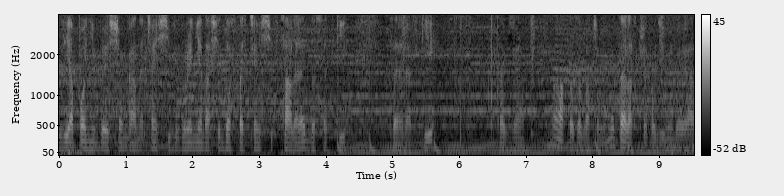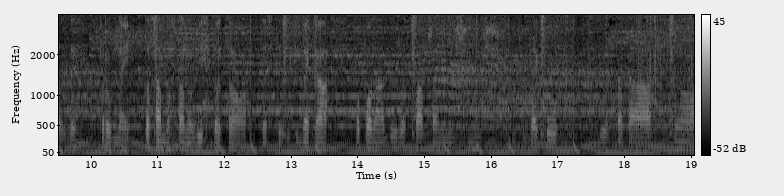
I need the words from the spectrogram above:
Z Japonii były ściągane części, w ogóle nie da się dostać części wcale do setki CRF-ki. Także no to zobaczymy. No teraz przechodzimy do jazdy próbnej. To samo stanowisko co testy XBK. Opona dużo słabsza niż, niż XBK. Jest taka, no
